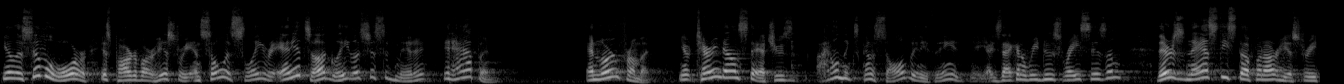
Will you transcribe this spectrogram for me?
You know, the Civil War is part of our history, and so is slavery. And it's ugly. Let's just admit it. It happened. And learn from it. You know, tearing down statues, I don't think it's going to solve anything. Is that going to reduce racism? There's nasty stuff in our history,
